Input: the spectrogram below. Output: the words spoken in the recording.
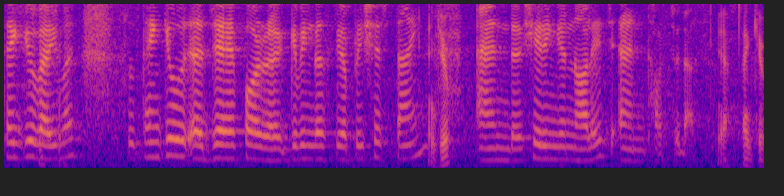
thank you very much. So thank you, uh, Jay, for uh, giving us your precious time Thank you. and uh, sharing your knowledge and thoughts with us. Yeah, thank you.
